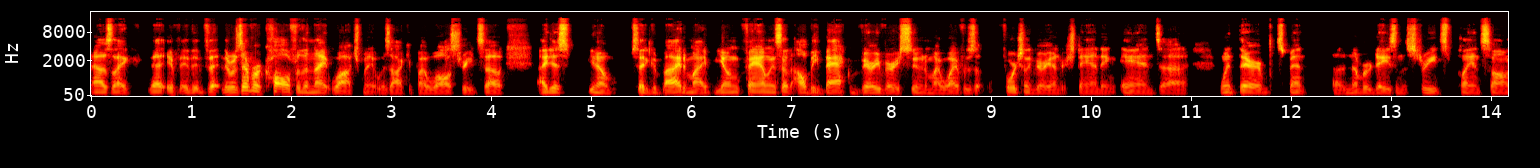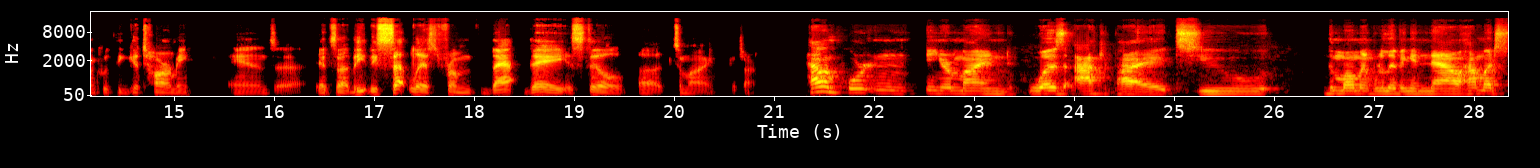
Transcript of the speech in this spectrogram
I was like, if, if, if, there was ever a call for the night watchman, it was Occupy Wall Street. So I just, you know, said goodbye to my young family and said, I'll be back very, very soon. And my wife was fortunately very understanding and uh, went there, spent a number of days in the streets playing songs with the Guitarmy. And uh, it's uh, the, the set list from that day is still uh, to my guitar. How important in your mind was Occupy to the moment we're living in now? How much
